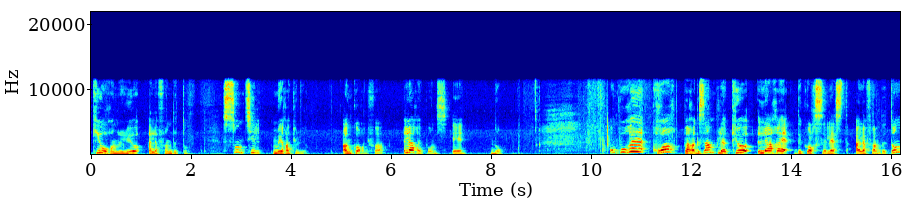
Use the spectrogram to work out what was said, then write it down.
qui auront lieu à la fin de temps sont-ils miraculeux? Encore une fois, la réponse est non. On pourrait croire, par exemple, que l'arrêt des corps célestes à la fin de temps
